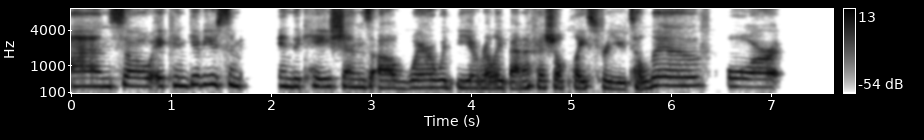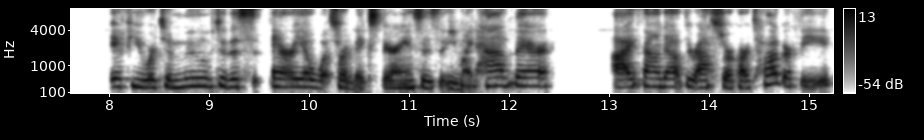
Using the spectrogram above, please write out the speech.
And so it can give you some indications of where would be a really beneficial place for you to live, or if you were to move to this area, what sort of experiences that you might have there. I found out through astrocartography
